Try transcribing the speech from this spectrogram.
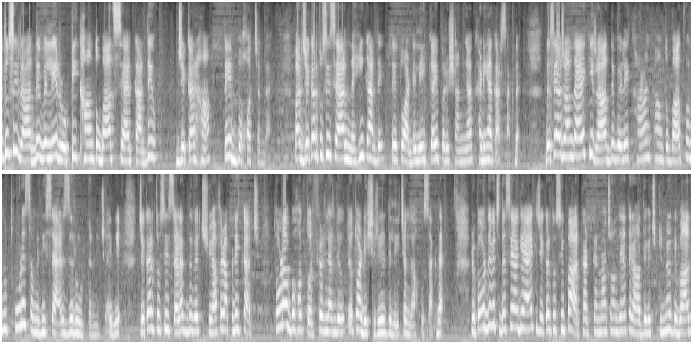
ਕਿ ਤੁਸੀਂ ਰਾਤ ਦੇ ਵੇਲੇ ਰੋਟੀ ਖਾਣ ਤੋਂ ਬਾਅਦ ਸੈਰ ਕਰਦੇ ਹੋ? ਜੇਕਰ ਹਾਂ, ਤੇ ਬਹੁਤ ਚੰਗਾ ਹੈ। ਪਰ ਜੇਕਰ ਤੁਸੀਂ ਸੈਰ ਨਹੀਂ ਕਰਦੇ, ਤੇ ਤੁਹਾਡੇ ਲਈ ਕਈ ਪਰੇਸ਼ਾਨੀਆਂ ਖੜੀਆਂ ਕਰ ਸਕਦਾ ਹੈ। ਦੱਸਿਆ ਜਾਂਦਾ ਹੈ ਕਿ ਰਾਤ ਦੇ ਵੇਲੇ ਖਾਣਾ ਖਾਣ ਤੋਂ ਬਾਅਦ ਤੁਹਾਨੂੰ ਥੋੜੇ ਸਮੇਂ ਦੀ ਸੈਰ ਜ਼ਰੂਰ ਕਰਨੀ ਚਾਹੀਦੀ ਹੈ। ਜੇਕਰ ਤੁਸੀਂ ਸੜਕ ਦੇ ਵਿੱਚ ਜਾਂ ਫਿਰ ਆਪਣੇ ਘਰ 'ਚ ਥੋੜਾ ਬਹੁਤ ਤੁਰ ਫਿਰ ਲੈਂਦੇ ਹੋ, ਤੇ ਉਹ ਤੁਹਾਡੇ ਸਰੀਰ ਦੇ ਲਈ ਚੰਗਾ ਹੋ ਸਕਦਾ ਹੈ। ਰਿਪੋਰਟ ਦੇ ਵਿੱਚ ਦੱਸਿਆ ਗਿਆ ਹੈ ਕਿ ਜੇਕਰ ਤੁਸੀਂ ਭਾਰ ਘੱਟ ਕਰਨਾ ਚਾਹੁੰਦੇ ਹੋ, ਤੇ ਰਾਤ ਦੇ ਵਿੱਚ ਡਿਨਰ ਦੇ ਬਾਅਦ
